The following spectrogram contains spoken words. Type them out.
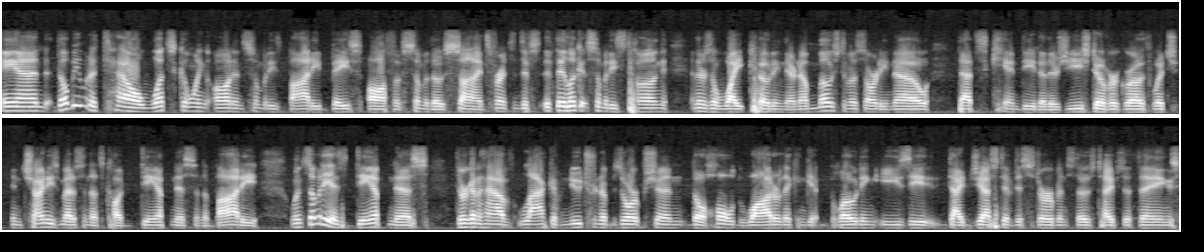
and they'll be able to tell what's going on in somebody's body based off of some of those signs. For instance, if, if they look at somebody's tongue and there's a white coating there, now most of us already know that's candida. There's yeast overgrowth, which in Chinese medicine that's called dampness in the body. When somebody has dampness, they're going to have lack of nutrient absorption. They'll hold water. They can get bloating easy, digestive disturbance, those types of things.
